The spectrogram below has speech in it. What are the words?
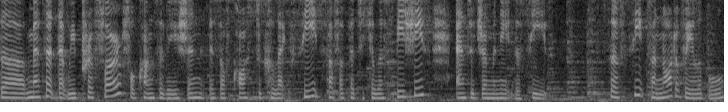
The method that we prefer for conservation is, of course, to collect seeds of a particular species and to germinate the seed. So if seeds are not available,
